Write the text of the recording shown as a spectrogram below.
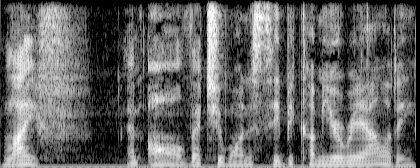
life, and all that you want to see become your reality.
